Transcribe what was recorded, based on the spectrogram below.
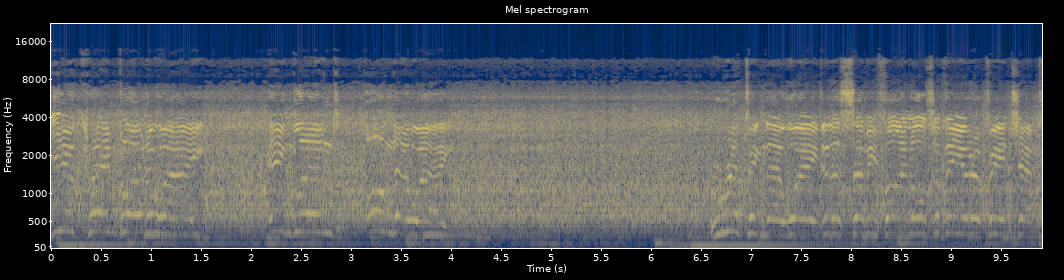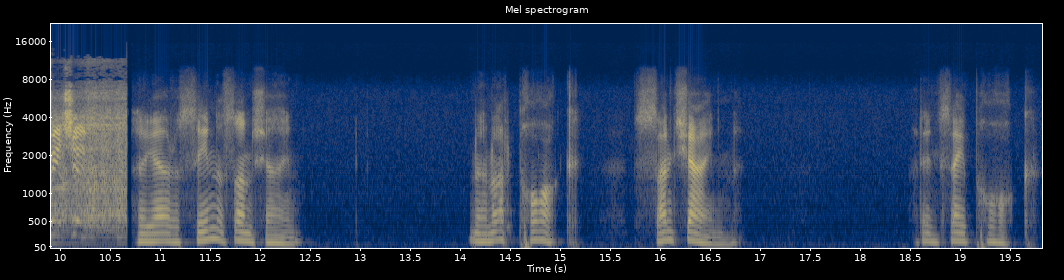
Ukraine blown away. England on their way. Ripping their way to the semi finals of the European Championship. Have you ever seen the sunshine? No, not pork. Sunshine. I didn't say pork.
